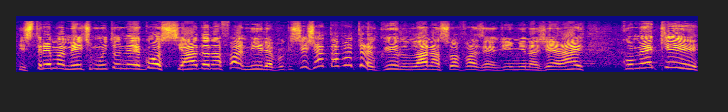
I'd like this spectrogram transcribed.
extremamente muito negociada na família, porque você já estava tranquilo lá na sua fazendinha em Minas Gerais, como é que.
